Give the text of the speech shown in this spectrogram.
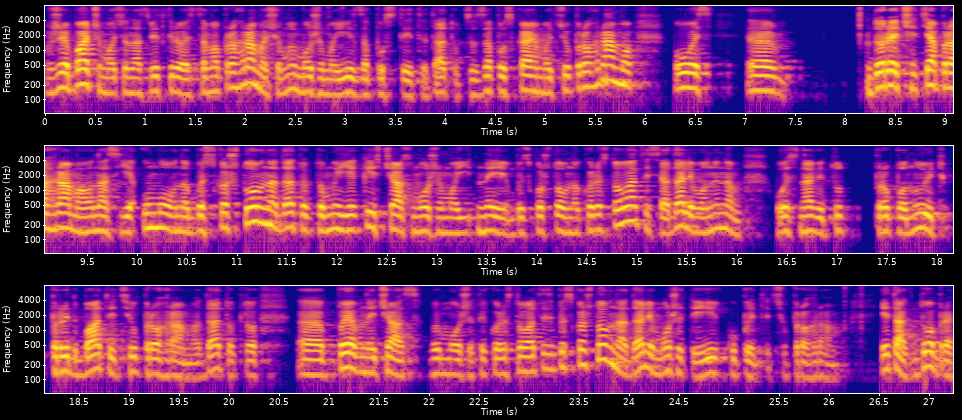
вже бачимо, ось у нас відкрилася сама програма, що ми можемо її запустити. Да? Тобто запускаємо цю програму. Ось. Е, до речі, ця програма у нас є умовно безкоштовна, да? тобто ми якийсь час можемо нею безкоштовно користуватися, а далі вони нам ось навіть тут пропонують придбати цю програму. Да? Тобто е, певний час ви можете користуватись безкоштовно, а далі можете її купити, цю програму. І так, добре,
